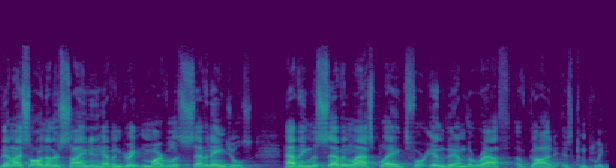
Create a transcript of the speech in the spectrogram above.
Then I saw another sign in heaven great and marvelous, seven angels having the seven last plagues, for in them the wrath of God is complete.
